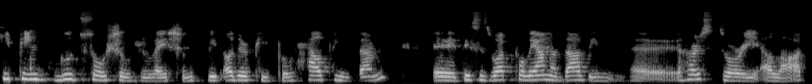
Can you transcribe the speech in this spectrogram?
keeping good social relations with other people, helping them. Uh, this is what Pollyanna does in uh, her story a lot.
